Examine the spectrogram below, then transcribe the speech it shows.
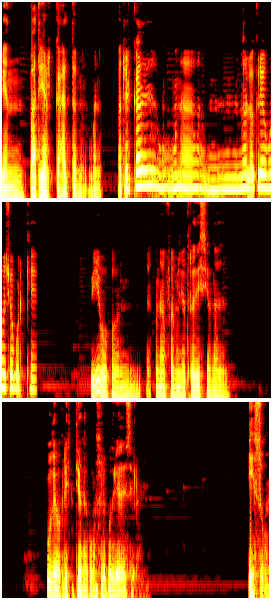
bien patriarcal también. Bueno, patriarcal una no lo creo mucho porque vivo con una familia tradicional judeocristiana, como se le podría decir. Eso.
